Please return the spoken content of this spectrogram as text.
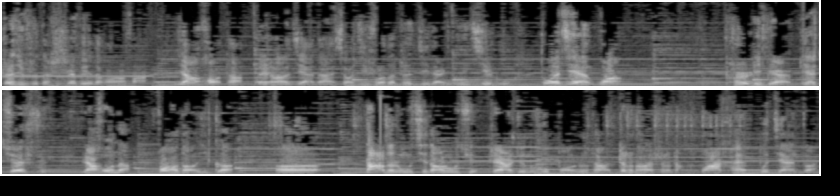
这就是它施肥的方法。养好它非常的简单，小七说的这几点您记住：多见光，盆里边别缺水，然后呢放到一个呃大的容器当中去，这样就能够保证它正常的生长，花开不间断，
